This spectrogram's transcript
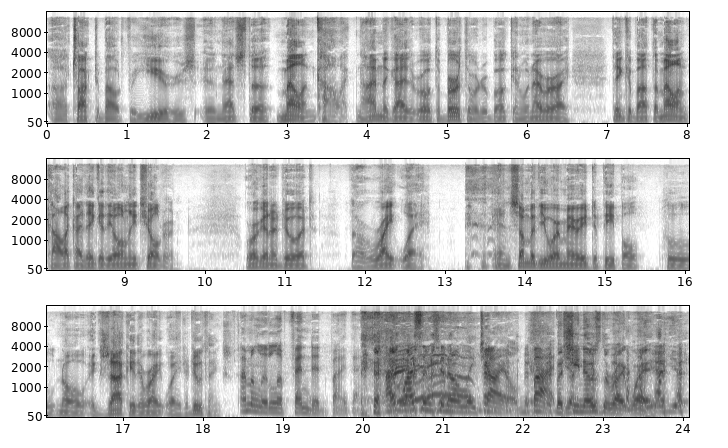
uh, talked about for years, and that's the melancholic. Now, I'm the guy that wrote the birth order book, and whenever I think about the melancholic, I think of the only children. We're going to do it the right way. and some of you are married to people who know exactly the right way to do things. I'm a little offended by that. I wasn't an only child, but but she knows the right way.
